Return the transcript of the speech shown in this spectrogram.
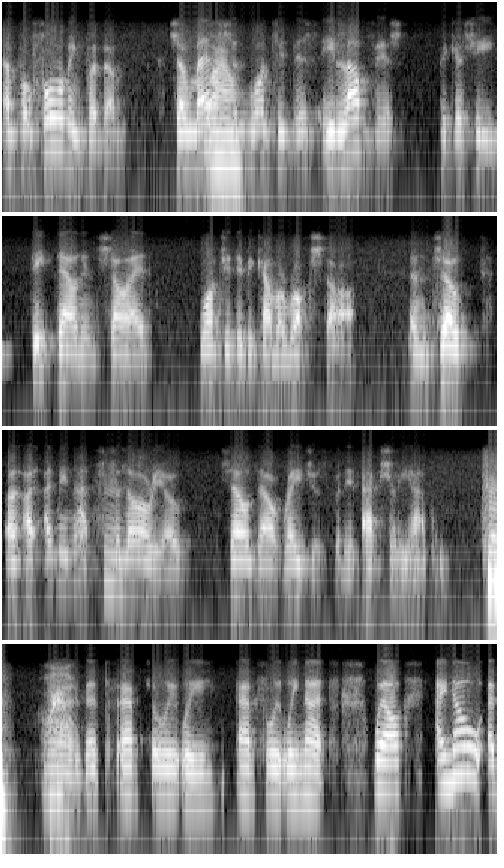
and performing for them. So Manson wow. wanted this. He loved this because he, deep down inside, wanted to become a rock star. And so, I, I mean, that mm. scenario sounds outrageous, but it actually happened. Yeah, that's absolutely absolutely nuts. Well, I know a,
